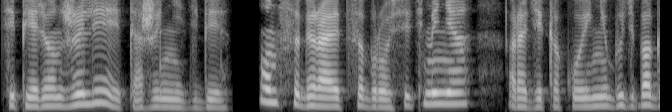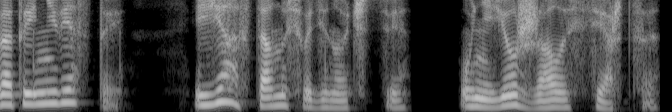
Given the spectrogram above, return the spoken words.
Теперь он жалеет о женитьбе. Он собирается бросить меня ради какой-нибудь богатой невесты. И я останусь в одиночестве». У нее сжалось сердце.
